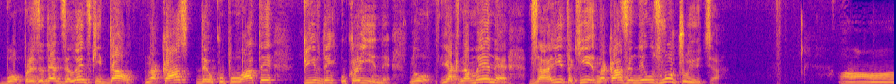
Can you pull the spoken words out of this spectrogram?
бо президент Зеленський дав наказ деокупувати південь України. Ну, як на мене, взагалі такі накази не озвучуються. А,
